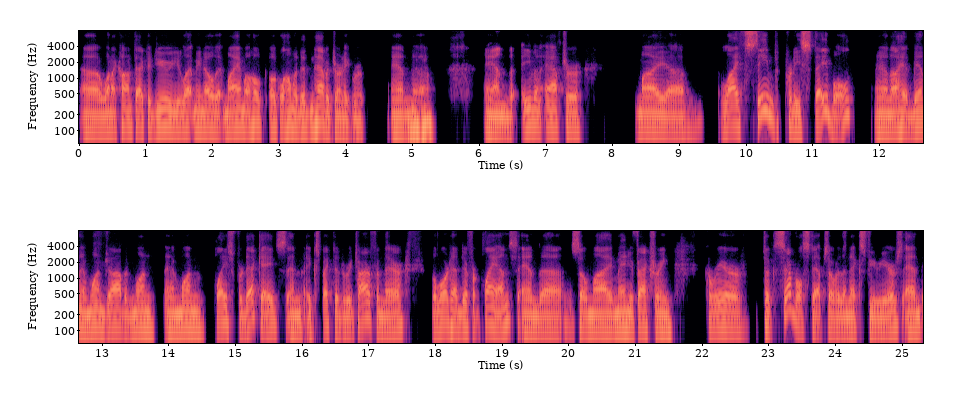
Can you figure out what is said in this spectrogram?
uh, when I contacted you, you let me know that Miami, Oklahoma didn't have a journey group, and uh, and even after my uh, life seemed pretty stable, and I had been in one job in one and one place for decades, and expected to retire from there, the Lord had different plans, and uh, so my manufacturing career took several steps over the next few years, and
